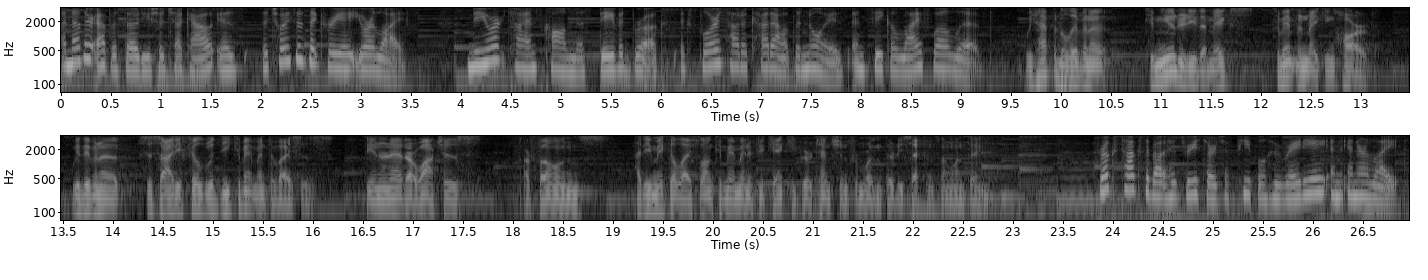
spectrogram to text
Another episode you should check out is The Choices That Create Your Life. New York Times columnist David Brooks explores how to cut out the noise and seek a life well lived. We happen to live in a community that makes commitment making hard. We live in a society filled with decommitment devices the internet, our watches, our phones, how do you make a lifelong commitment if you can't keep your attention for more than 30 seconds on one thing? Brooks talks about his research of people who radiate an inner light.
